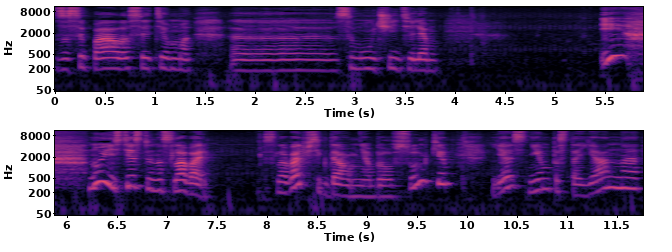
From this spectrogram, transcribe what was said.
засыпала с этим э, самоучителем. И, ну, естественно, словарь. Словарь всегда у меня был в сумке, я с ним постоянно,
